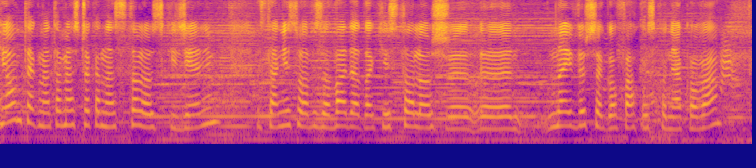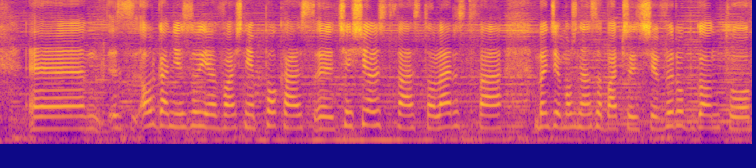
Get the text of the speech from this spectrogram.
Piątek natomiast czeka nas stolarski dzień. Stanisław Zawada, taki stolarz y, y, najwyższego fachu z Koniakowa. e, z- Organizuje właśnie pokaz y, ciesielstwa, stolarstwa. Będzie można zobaczyć wyrób gontów,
